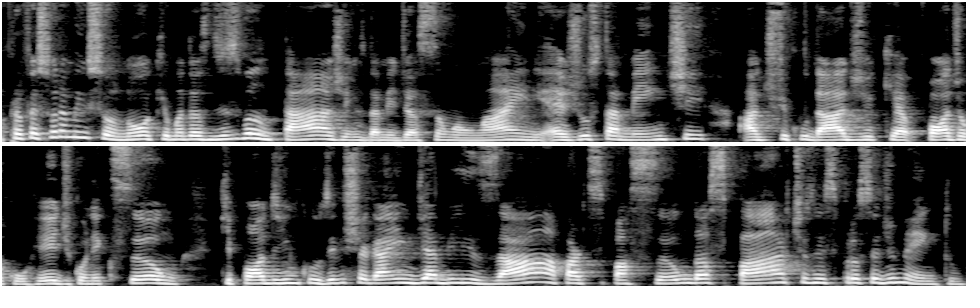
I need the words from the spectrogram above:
A professora mencionou que uma das desvantagens da mediação online é justamente a dificuldade que pode ocorrer de conexão, que pode inclusive chegar a inviabilizar a participação das partes nesse procedimento.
